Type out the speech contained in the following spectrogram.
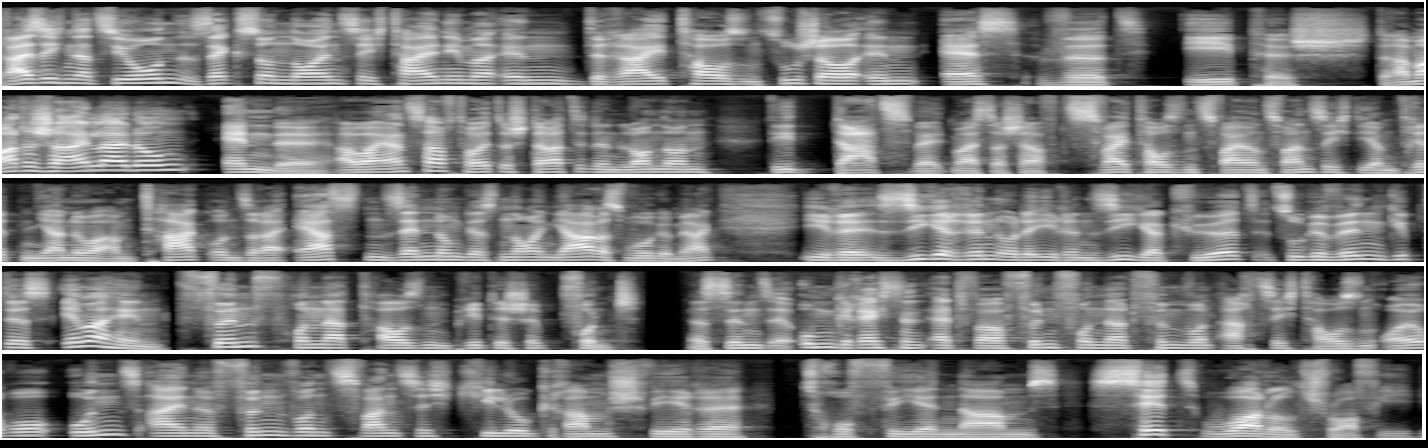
30 Nationen, 96 TeilnehmerInnen, 3000 ZuschauerInnen. Es wird episch. Dramatische Einleitung, Ende. Aber ernsthaft, heute startet in London die Darts-Weltmeisterschaft 2022, die am 3. Januar, am Tag unserer ersten Sendung des neuen Jahres wohlgemerkt, ihre Siegerin oder ihren Sieger kürt. Zu gewinnen gibt es immerhin 500.000 britische Pfund. Das sind äh, umgerechnet etwa 585.000 Euro und eine 25 Kilogramm schwere Trophäe namens Sid Waddle Trophy.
